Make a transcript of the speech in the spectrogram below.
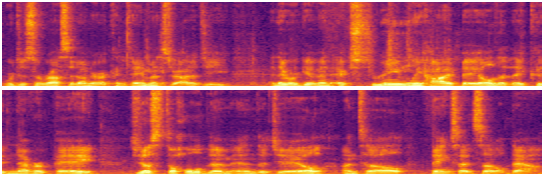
were just arrested under a containment strategy, and they were given extremely high bail that they could never pay just to hold them in the jail until things had settled down.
